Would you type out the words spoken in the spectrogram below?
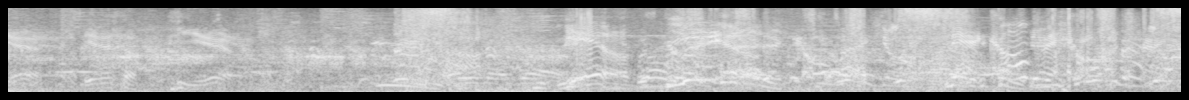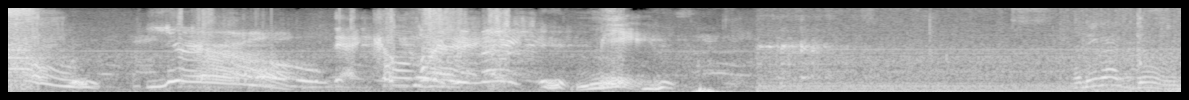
Yeah, yeah, yeah. Yeah! Yeah! That comeback! Yeah! That comeback! Me! What are you guys doing?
